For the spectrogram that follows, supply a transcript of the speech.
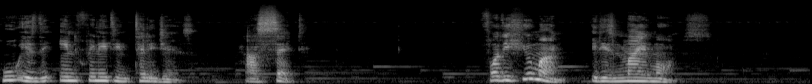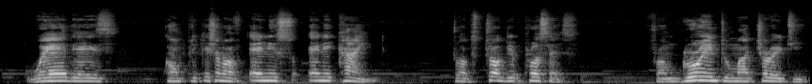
who is the infinite intelligence, has set. For the human, it is nine months. Where there is complication of any, any kind to obstruct the process from growing to maturity,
